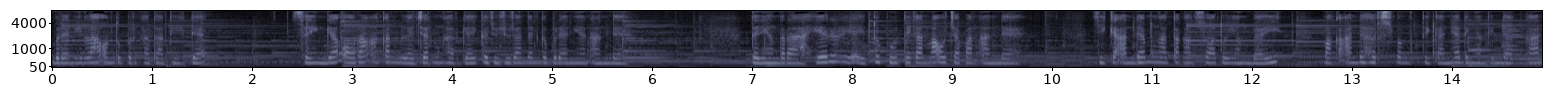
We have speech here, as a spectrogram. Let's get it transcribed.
beranilah untuk berkata tidak, sehingga orang akan belajar menghargai kejujuran dan keberanian Anda. Dan yang terakhir, yaitu buktikanlah ucapan Anda. Jika Anda mengatakan sesuatu yang baik, maka Anda harus membuktikannya dengan tindakan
